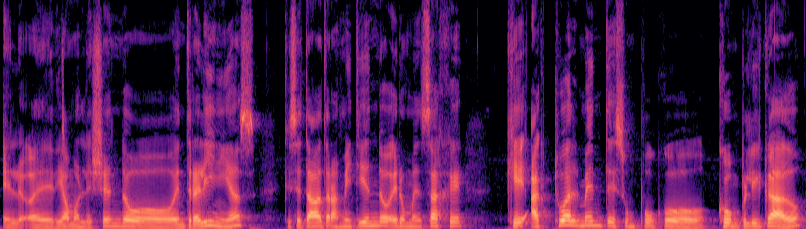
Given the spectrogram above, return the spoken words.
eh, digamos, leyendo entre líneas, que se estaba transmitiendo era un mensaje que actualmente es un poco complicado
